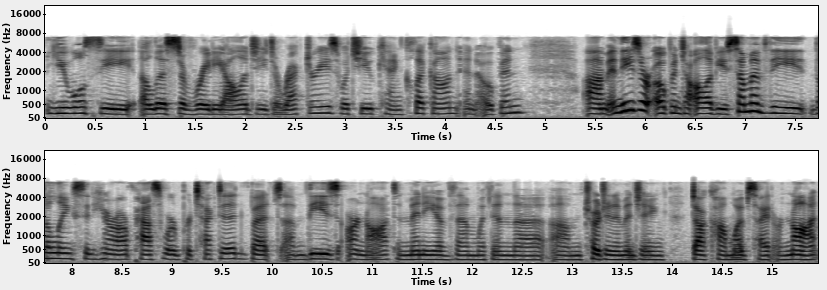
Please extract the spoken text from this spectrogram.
you will see a list of radiology directories which you can click on and open. Um, and these are open to all of you. Some of the, the links in here are password protected, but um, these are not, and many of them within the um, trojanimaging.com website are not.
